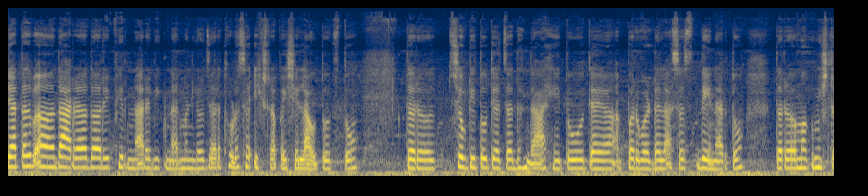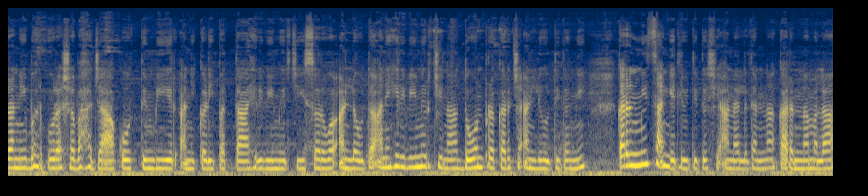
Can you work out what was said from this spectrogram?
ते आता दाराद्वारे फिरणार विकणार म्हणलं जरा थोडंसं एक्स्ट्रा पैसे लावतोच तो. तर शेवटी तो त्याचा धंदा आहे तो त्या परवडल असंच देणार तो. तर मग मिस्टरांनी भरपूर अशा भाज्या कोथिंबीर आणि कढीपत्ता हिरवी मिरची सर्व आणलं होतं आणि हिरवी मिरची ना दोन प्रकारची आणली होती त्यांनी. कारण मीच सांगितली होती तशी आणायला त्यांना कारण ना मला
